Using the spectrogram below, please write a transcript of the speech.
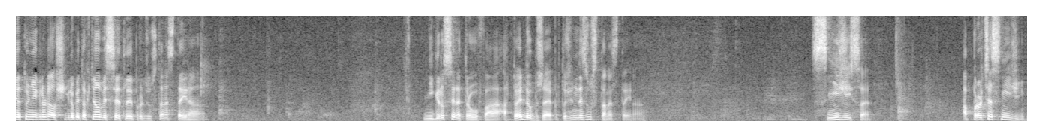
je tu někdo další, kdo by to chtěl vysvětlit, proč zůstane stejná? Nikdo si netroufá a to je dobře, protože nezůstane stejná. Sníží se. Proč se sníží?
